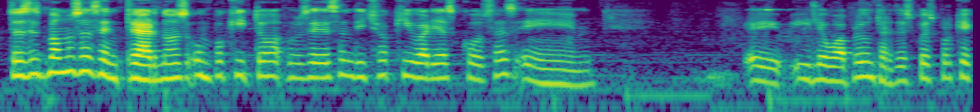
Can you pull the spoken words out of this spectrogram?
Entonces vamos a centrarnos un poquito, ustedes han dicho aquí varias cosas. Eh, eh, y le voy a preguntar después por qué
